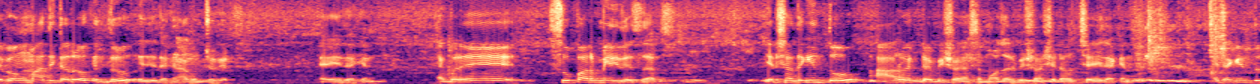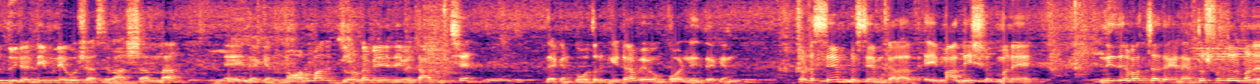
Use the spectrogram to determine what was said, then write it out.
এবং মাদিটারও কিন্তু এই যে দেখেন আগুন চোখের। এই দেখেন। একবারে সুপার মিলি রেসার এর সাথে কিন্তু আরও একটা বিষয় আছে মজার বিষয় সেটা হচ্ছে এই দেখেন এটা কিন্তু দুইটা ডিম নিয়ে বসে আছে মার্শাল্লাহ এই দেখেন নর্মাল দুটোটা মিলিয়ে ডিমে তা দিচ্ছে। দেখেন কবুতর গেট আপ এবং কোয়ালিটি দেখেন। ওটা সেম টু সেম কালার এই মাদি স- মানে নিজের বাচ্চা দেখেন, এত সুন্দর মানে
